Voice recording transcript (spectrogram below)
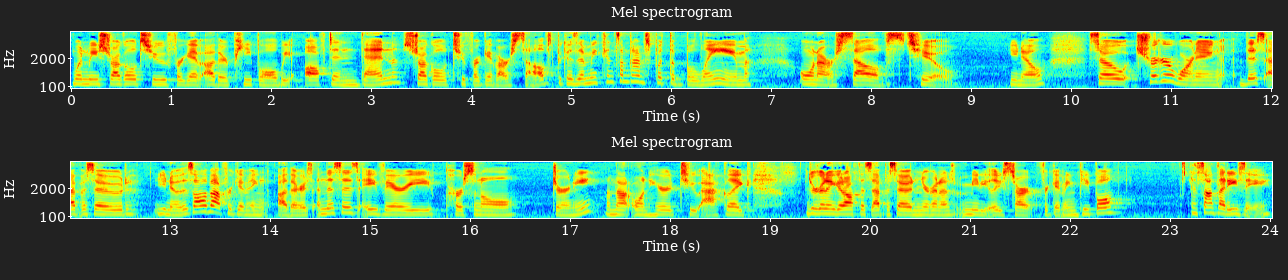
when we struggle to forgive other people, we often then struggle to forgive ourselves because then we can sometimes put the blame on ourselves too. You know? So, trigger warning this episode, you know, this is all about forgiving others. And this is a very personal journey. I'm not on here to act like you're going to get off this episode and you're going to immediately start forgiving people. It's not that easy.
